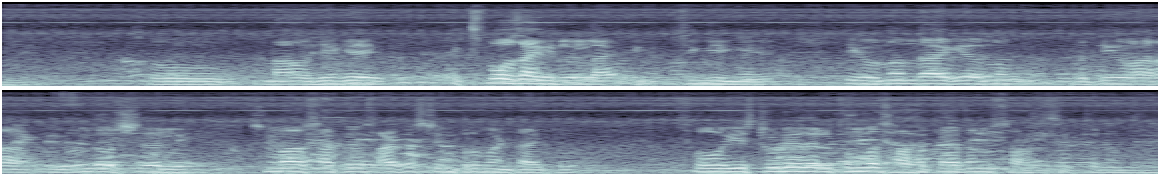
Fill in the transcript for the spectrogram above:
ಇಲ್ಲಿ. ಸೊ ನಾವು ಹೀಗೆ ಎಕ್ಸ್ಪೋಸ್ ಆಗಿರಲಿಲ್ಲ ಸಿಂಗಿಂಗಿಗೆ ಈಗ ಒಂದೊಂದಾಗಿ ಒಂದು ಪ್ರತಿ ವಾರ ಈಗ ಒಂದು ವರ್ಷದಲ್ಲಿ ಸುಮಾರು ಸಾಕು, ಸಾಕಷ್ಟು ಇಂಪ್ರೂವ್ಮೆಂಟ್ ಆಯಿತು. ಸೊ ಈ ಸ್ಟುಡಿಯೋದಲ್ಲಿ ತುಂಬ ಸಹಕಾರನೂ ಸಹ ಸಿಕ್ತು ನಮಗೆ.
